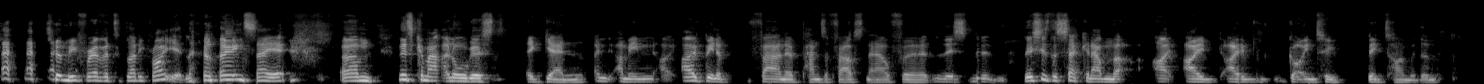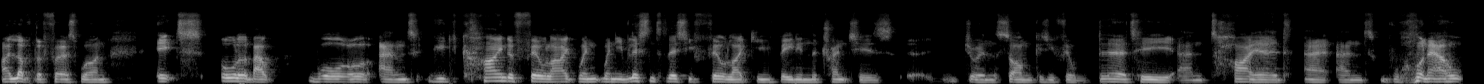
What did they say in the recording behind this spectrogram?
Took me forever to bloody write it, let alone say it. Um, this came out in August again. And I mean, I, have been a fan of Panzerfaust now for this. This is the second album that I, I I got into big time with them. I love the first one. It's all about war and you kind of feel like when when you've listened to this you feel like you've been in the trenches uh, during the song because you feel dirty and tired and, and worn out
